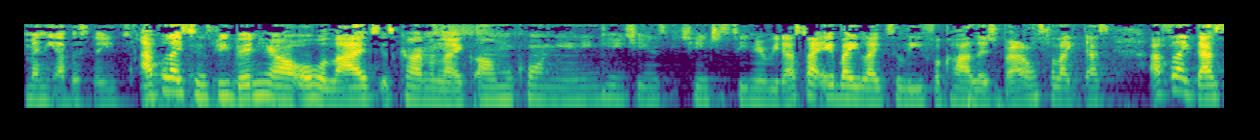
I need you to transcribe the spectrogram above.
many other states. I feel like since we've been here our whole lives, it's kind of like um corny and you can't change change the scenery. That's why everybody like to leave for college, but I don't feel like that's. I feel like that's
